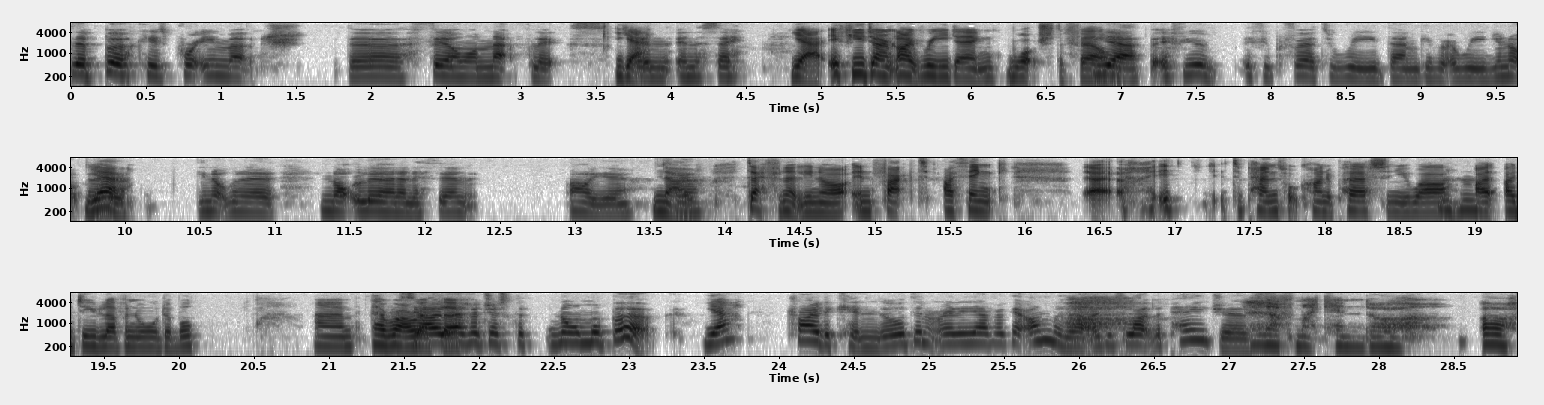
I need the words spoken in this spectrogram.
the book is pretty much the film on Netflix. Yeah. In, in the same. Yeah. If you don't like reading, watch the film. Yeah, but if you if you prefer to read, then give it a read. You're not gonna yeah. you're not gonna not learn anything, are you? No, so. definitely not. In fact, I think uh, it, it, depends what kind of person you are. Mm-hmm. I, I, do love an Audible. Um, there are See, other... I love just the normal book. Yeah. Tried a Kindle, didn't really ever get on with it. I just like the pages. I love my Kindle. Oh,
